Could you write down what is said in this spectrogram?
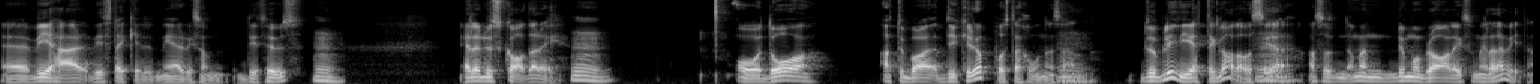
Eh, vi är här, vi släcker ner liksom ditt hus. Mm. Eller du skadar dig. Mm. Och då, att du bara dyker upp på stationen sen. Mm. Då blir vi jätteglada av att se. Alltså, ja, men, du mår bra liksom hela den biten.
